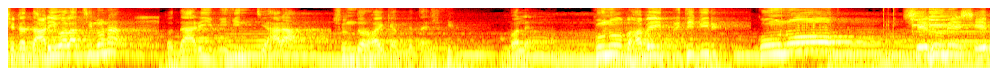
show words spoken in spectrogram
সেটা দাড়িওয়ালা ছিল না? তো দাড়িবিহীন চেহারা সুন্দর হয় কেমনে তাই বলেন, কোনোভাবেই পৃথিবীর কোনো সেলুনে শেভ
